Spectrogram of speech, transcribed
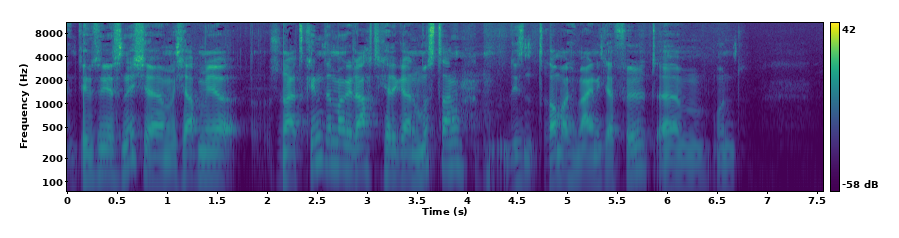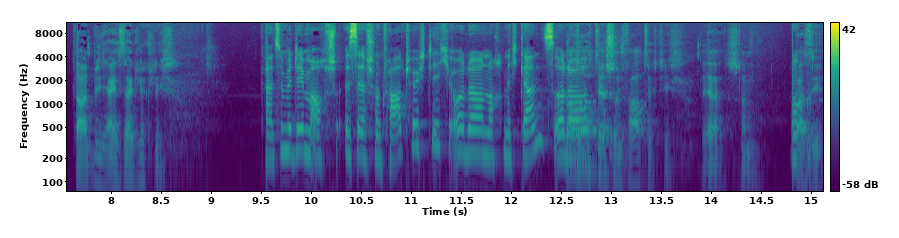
In dem Sinne jetzt nicht. Ähm, ich habe mir schon als Kind immer gedacht, ich hätte gerne einen Mustang. Diesen Traum habe ich mir eigentlich erfüllt ähm, und damit bin ich eigentlich sehr glücklich. Kannst du mit dem auch, ist er schon fahrtüchtig oder noch nicht ganz? Oder? Doch, doch, der ist schon fahrtüchtig. Der ist schon quasi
